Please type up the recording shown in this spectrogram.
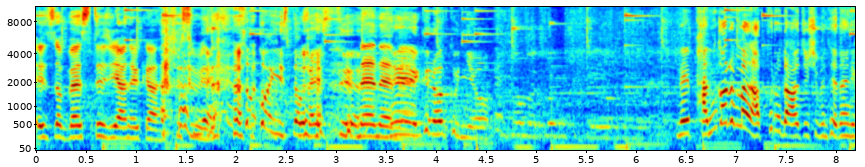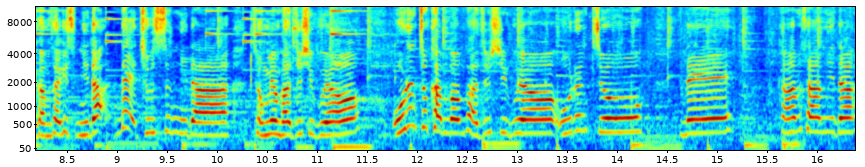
is the best지 않을까 싶습니다. 네, 초코 is the best. 네네네. 네, 그렇군요. 네, 반걸음만 앞으로 나와주시면 대단히 감사하겠습니다. 네, 좋습니다. 정면 봐주시고요. 오른쪽 한번 봐주시고요. 오른쪽. 네, 감사합니다.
